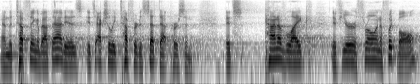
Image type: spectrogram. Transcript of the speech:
And the tough thing about that is it's actually tougher to set that person. It's kind of like if you're throwing a football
